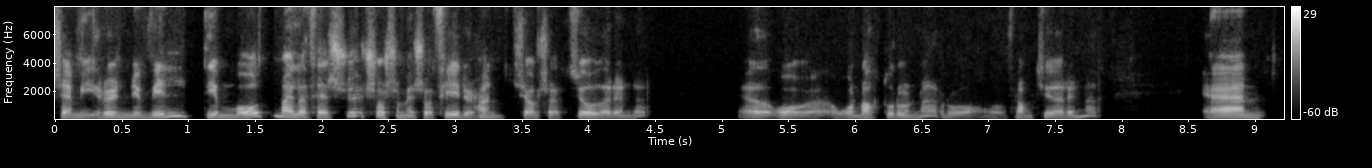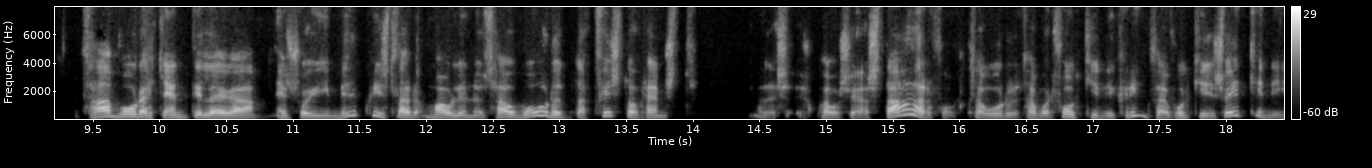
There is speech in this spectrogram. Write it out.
sem í rauninni vildi mótmæla þessu svo sem er svo fyrir hönd sjálfsagt þjóðarinnar og, og náttúrunnar og, og framtíðarinnar. En það voru ekki endilega eins og í miðkvíslarmálinu þá voru þetta fyrst og fremst segja staðarfólk, það voru, það voru fólkið í kring, það voru fólkið í sveitinni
